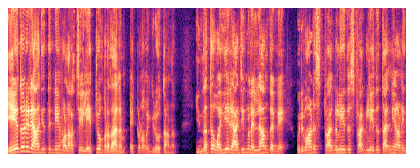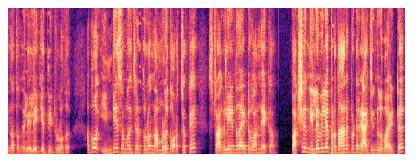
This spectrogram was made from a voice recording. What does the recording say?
ഏതൊരു രാജ്യത്തിന്റെയും വളർച്ചയിൽ ഏറ്റവും പ്രധാനം എക്കണോമിക് ഗ്രോത്ത് ആണ്. ഇന്നത്തെ വലിയ രാജ്യങ്ങളെല്ലാം തന്നെ ഒരുപാട് സ്ട്രഗിൾ ചെയ്ത് സ്ട്രഗിൾ ചെയ്ത് തന്നെയാണ് ഇന്നത്തെ നിലയിലേക്ക് എത്തിയിട്ടുള്ളത്. അപ്പോൾ ഇന്ത്യയെ സംബന്ധിച്ചിടത്തോളം നമ്മൾ കുറച്ചൊക്കെ സ്ട്രഗിൾ ചെയ്യേണ്ടതായിട്ട് വന്നേക്കാം. പക്ഷെ നിലവിലെ പ്രധാനപ്പെട്ട രാജ്യങ്ങളുമായിട്ട്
